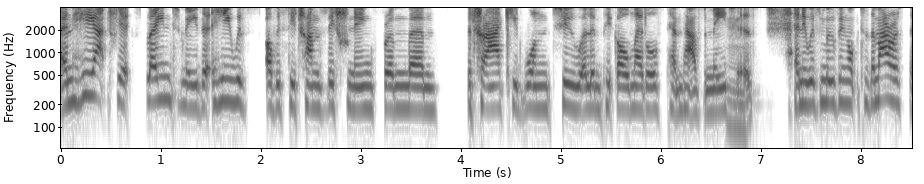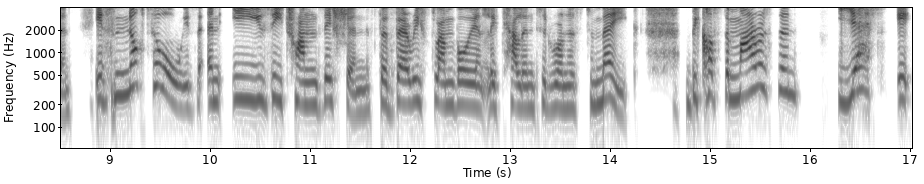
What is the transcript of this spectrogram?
And he actually explained to me that he was obviously transitioning from um, the track. He'd won two Olympic gold medals, 10,000 meters, mm. and he was moving up to the marathon. It's not always an easy transition for very flamboyantly talented runners to make because the marathon, yes, it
